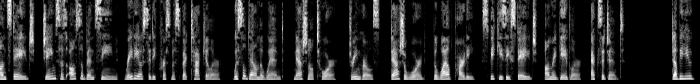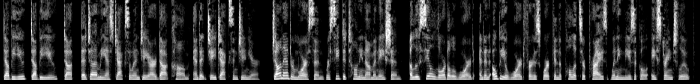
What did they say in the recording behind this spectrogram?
On stage, James has also been seen, Radio City Christmas Spectacular, Whistle Down the Wind, National Tour, Dreamgirls, Dash Award, The Wild Party, Speakeasy Stage, Henri Gabler, Exigent. www.thejamesjacksonjr.com and at J. Jackson Jr. John Andrew Morrison received a Tony nomination, a Lucille Lortel Award and an Obie Award for his work in the Pulitzer Prize-winning musical A Strange Loop.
